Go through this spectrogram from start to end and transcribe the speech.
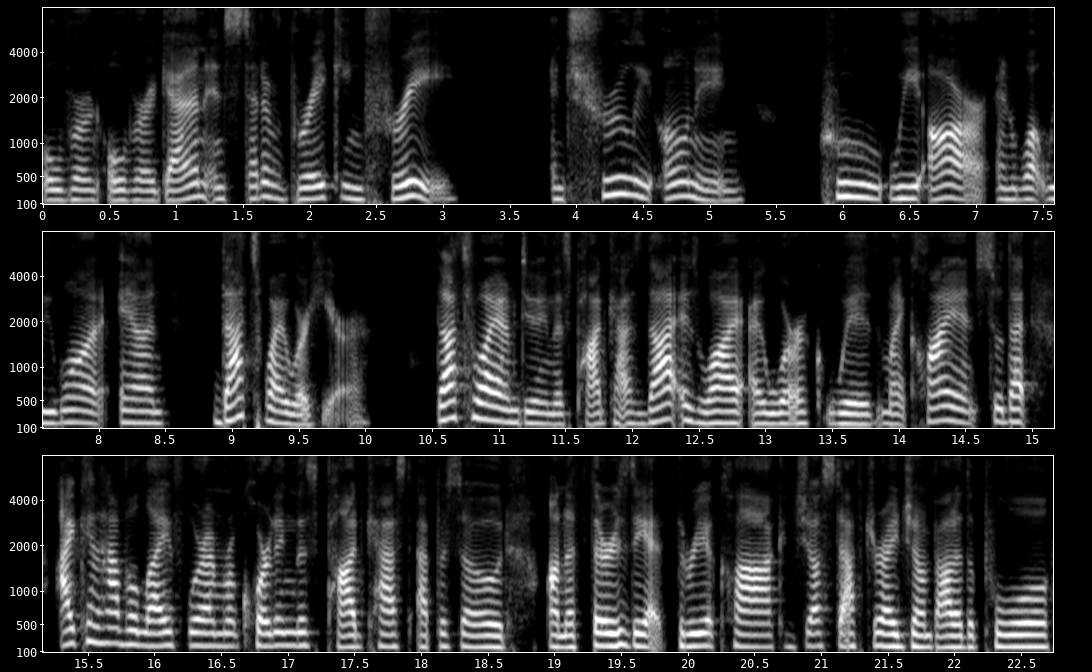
over and over again instead of breaking free and truly owning who we are and what we want. And that's why we're here. That's why I'm doing this podcast. That is why I work with my clients so that I can have a life where I'm recording this podcast episode on a Thursday at three o'clock, just after I jump out of the pool.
